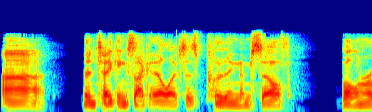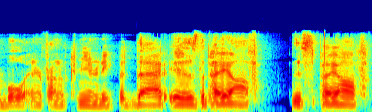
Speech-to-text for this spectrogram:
uh, than taking psychedelics is putting themselves vulnerable in front of community. But that is the payoff. This payoff.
